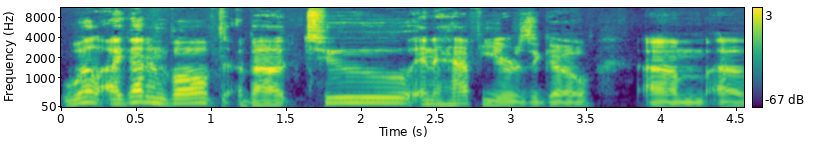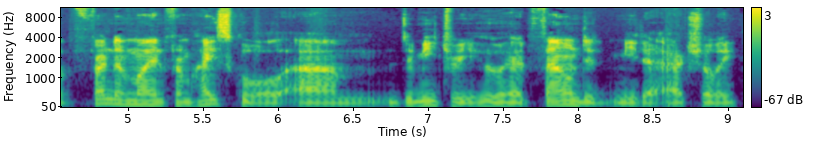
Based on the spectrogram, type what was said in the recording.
Well, I got involved about two and a half years ago um, a friend of mine from high school, um, Dimitri, who had founded MITA actually,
